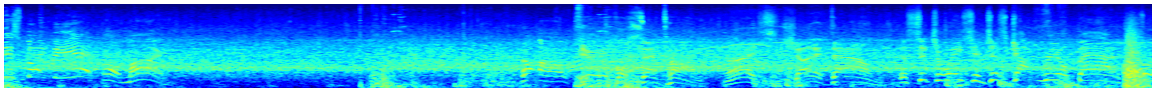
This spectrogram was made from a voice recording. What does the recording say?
This might be it. Oh, my. Uh-oh. Beautiful senton. Nice. Shut it down. The situation just got real bad for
